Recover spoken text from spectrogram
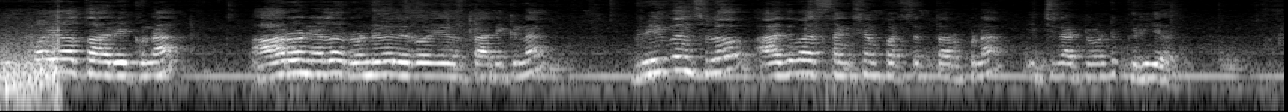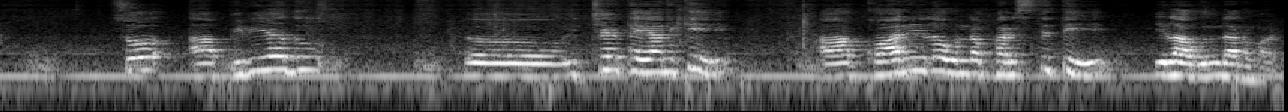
ముప్పయో తారీఖున ఆరో నెల రెండు వేల ఇరవై ఐదు తారీఖున గ్రీవెన్స్లో ఆదివాసీ సంక్షేమ పరిషత్ తరఫున ఇచ్చినటువంటి ఫిర్యాదు. సో ఆ ఫిర్యాదు ఇచ్చే టయానికి ఆ క్వారీలో ఉన్న పరిస్థితి ఇలా ఉందన్నమాట.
